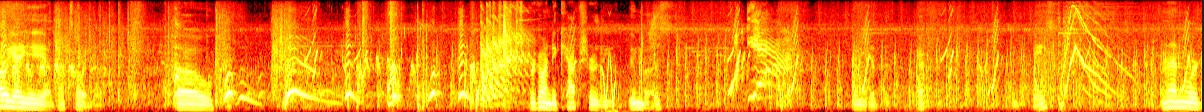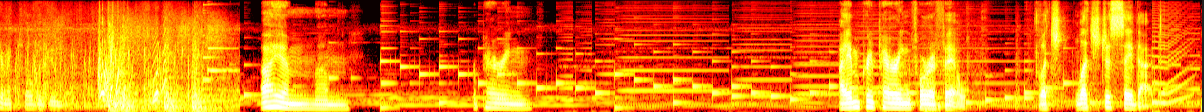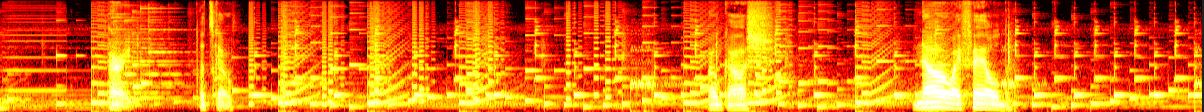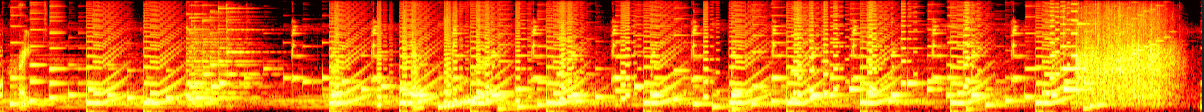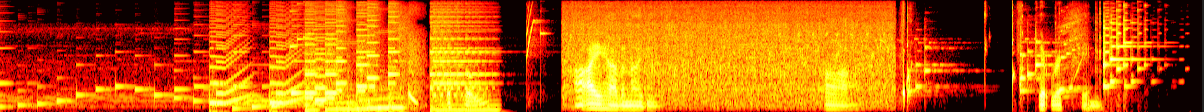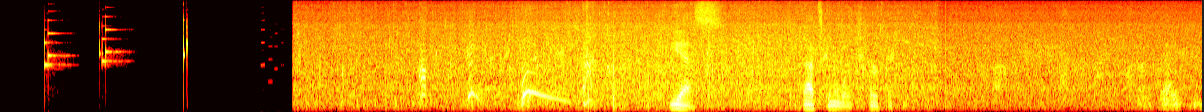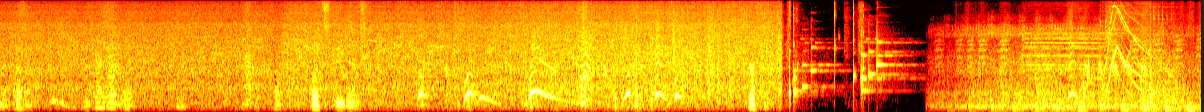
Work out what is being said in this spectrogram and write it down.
Oh yeah, yeah, yeah. That's how I do it. So we're going to capture the Goombas. Gonna get the effect in the face. And then we're gonna kill the Goomba. I am um preparing I am preparing for a fail. Let's let's just say that. Alright. Let's go. Oh gosh. No, I failed. Have an idea. Ah. Get wrecked game. Yes. That's gonna work perfect. Let's do this. Perfect.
